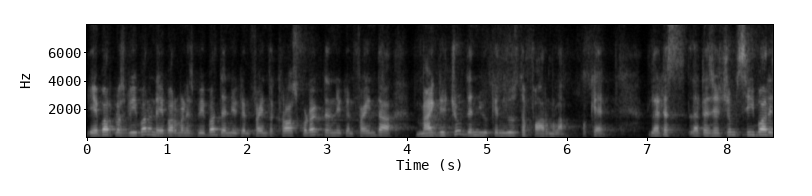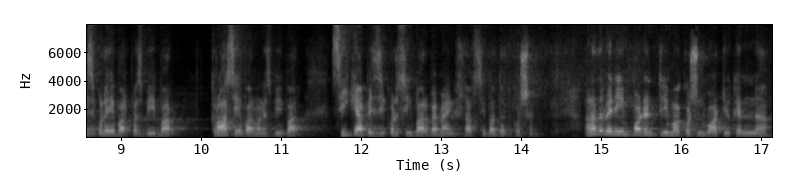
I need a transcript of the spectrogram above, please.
a bar plus b bar and a bar minus b bar. Then you can find the cross product. Then you can find the magnitude. Then you can use the formula. Okay. Let us let us assume c bar is equal to a bar plus b bar cross a bar minus b bar. C cap is equal to c bar by magnitude of c bar. That question. Another very important three mark question what you can uh,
